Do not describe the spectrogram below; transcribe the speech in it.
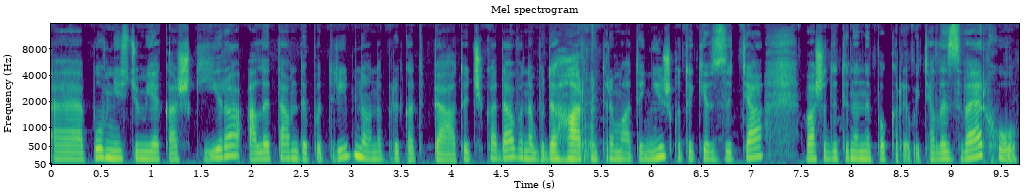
е, повністю м'яка шкіра, але там, де потрібно, наприклад, п'яточка, да, вона буде гарно тримати ніжку, таке взуття ваша дитина не покривить. Але зверху,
